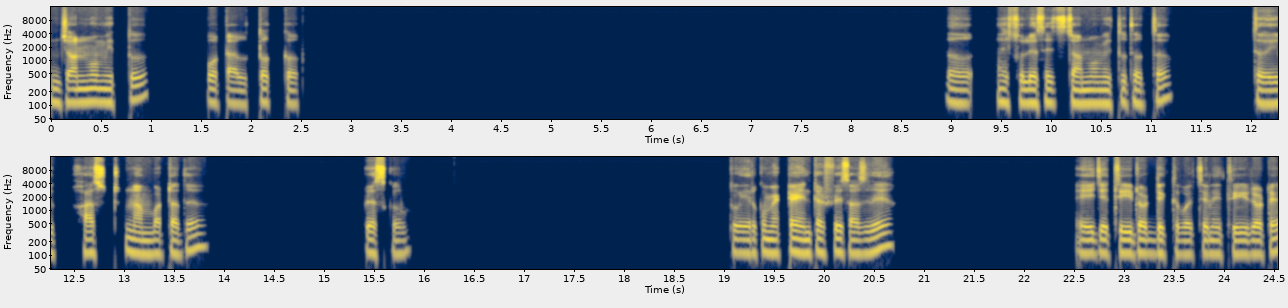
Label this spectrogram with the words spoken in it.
জন্ম, মৃত্যু, পোর্টাল, তথ্য। তো চলে এসেছে জন্ম, মৃত্যু, তথ্য। তো এই ফার্স্ট নাম্বারটাতে প্রেস করব তো এরকম একটা ইন্টারফেস আসবে। এই যে থ্রি ডট দেখতে পাচ্ছেন, এই থ্রি ডটে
